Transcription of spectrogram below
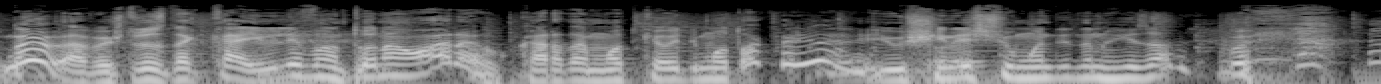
Não, a avestruz até caiu e levantou na hora. O cara da moto caiu de motoca aí. E o chinês filmando e dando risada.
